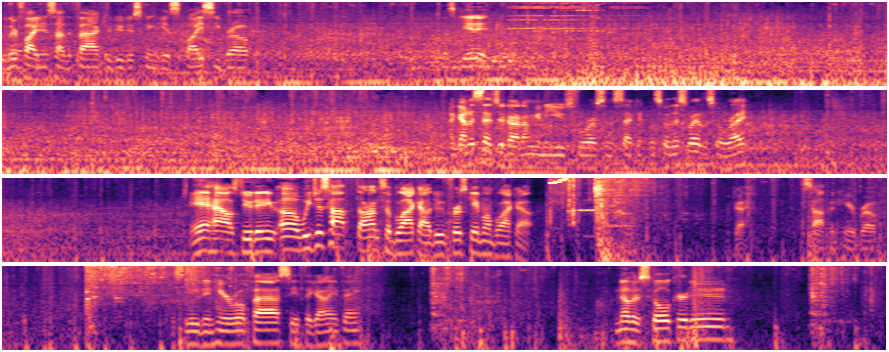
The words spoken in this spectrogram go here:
Ooh, they're fighting inside the factory, dude. It's gonna get spicy, bro. Let's get it. I got a sensor dart I'm gonna use for us in a second. Let's go this way. Let's go right. And house, dude. Any? Oh, we just hopped onto Blackout, dude. First game on Blackout. Okay. Let's hop in here, bro. Let's loot in here real fast. See if they got anything. Another skulker, dude.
